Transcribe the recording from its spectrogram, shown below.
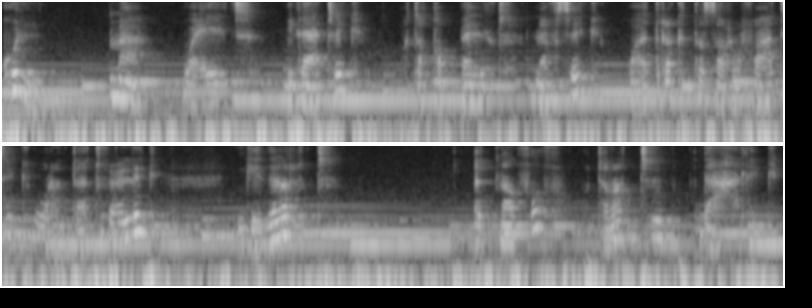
كل ما وعيت بذاتك وتقبلت نفسك وأدركت تصرفاتك وردات فعلك قدرت تنظف وترتب داخلك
